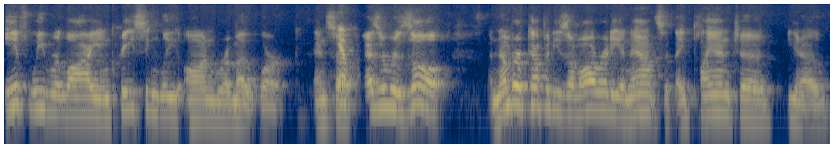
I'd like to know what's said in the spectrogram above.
if we rely increasingly on remote work. And so yep. as a result, a number of companies have already announced that they plan to, you know,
